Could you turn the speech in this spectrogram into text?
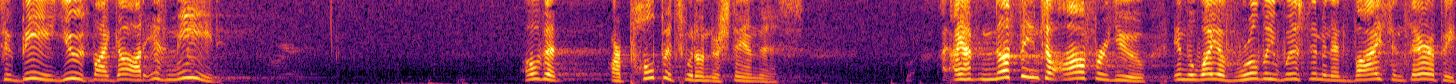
to be used by God is need. Oh, that our pulpits would understand this. I have nothing to offer you in the way of worldly wisdom and advice and therapy.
